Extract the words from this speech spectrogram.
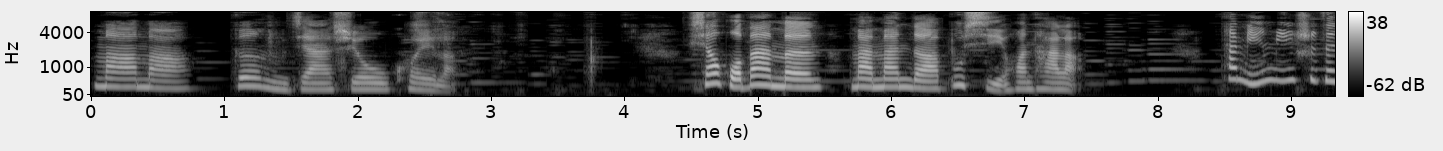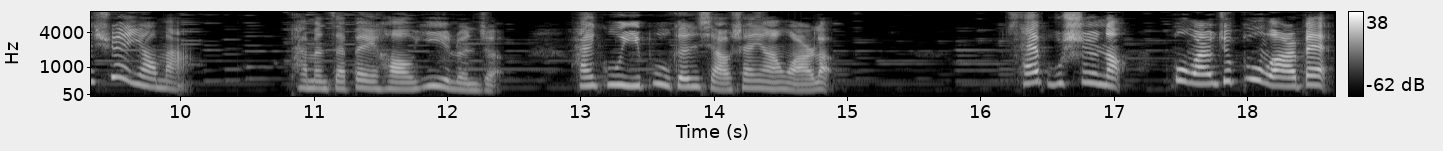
妈妈更加羞愧了。小伙伴们慢慢的不喜欢他了。他明明是在炫耀嘛！他们在背后议论着，还故意不跟小山羊玩了。才不是呢！不玩就不玩呗。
